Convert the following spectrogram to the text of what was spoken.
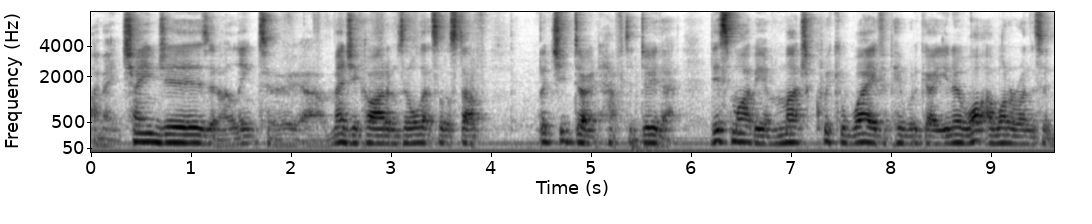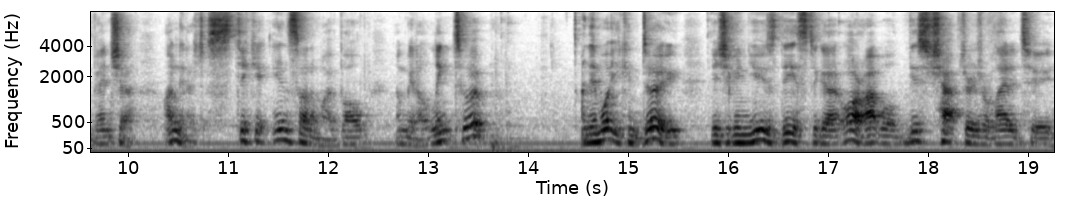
I make changes and I link to uh, magic items and all that sort of stuff. But you don't have to do that. This might be a much quicker way for people to go, you know what, I want to run this adventure. I'm going to just stick it inside of my vault. I'm going to link to it. And then what you can do is you can use this to go, all right, well, this chapter is related to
